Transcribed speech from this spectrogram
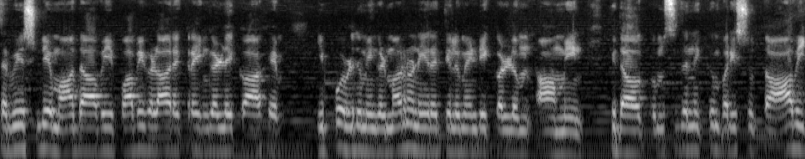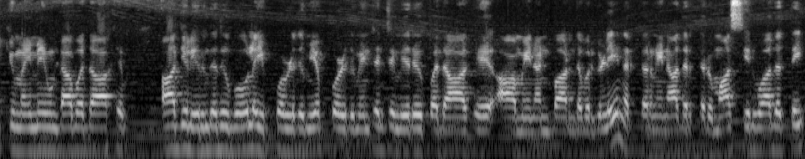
சர்வேஸ்வரிய மாதாவை பாவிகளா இருக்கிற எங்களுக்காக இப்பொழுதும் எங்கள் மரண நேரத்திலும் வேண்டிக் கொள்ளும். ஆமீன். பிதாவுக்கும் சுதனுக்கும் பரிசுத்த ஆவிக்கும் மைமை உண்டாவதாக. ஆதியில் இருந்தது போல இப்பொழுதும் எப்பொழுதும் என்றென்றும் இருப்பதாக. ஆமை அன்பார்ந்தவர்களே நற்கருணை நாதர் தரும் ஆசீர்வாதத்தை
